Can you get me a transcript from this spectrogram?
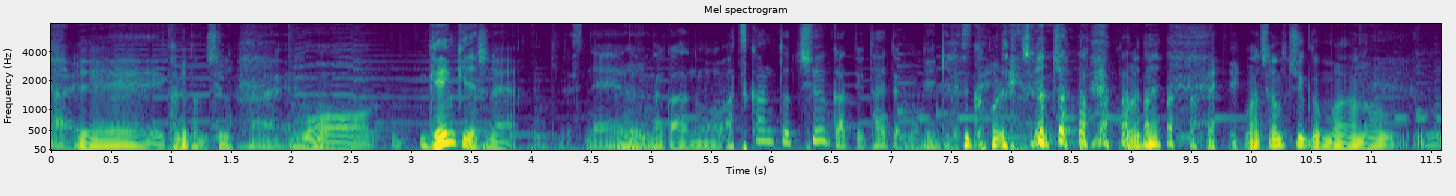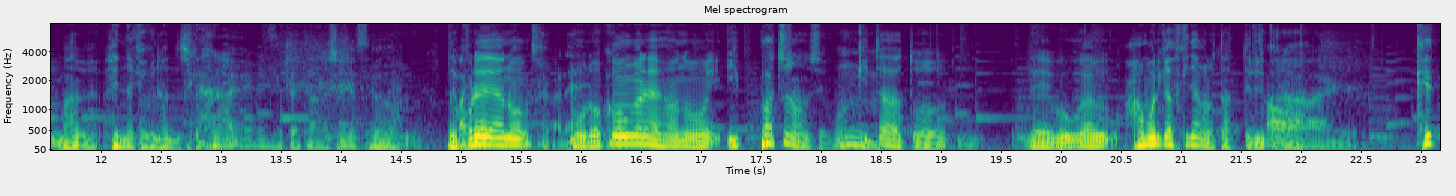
はい。えーかけたんですけど。はい。もう元気ですね。元気ですね、うん。でもなんかあの「熱燗と中華」っていうタイトルも元気ですね。これ熱燗中華これね、まあ、熱燗と中華まああの、まあ、変な曲なんですけど、はい。絶対楽しいですよね、でこれあのね。もう録音がねあの一発なんですよ。もううん。ギターと、で僕がハーモニカ吹きながら歌ってるからはい。結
